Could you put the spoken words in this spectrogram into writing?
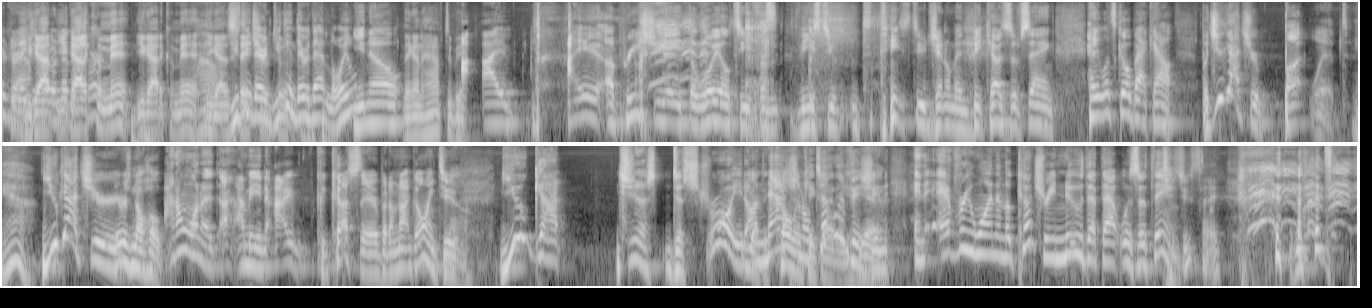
or do they. You got you got to commit. You got to commit. Wow. You got to you stay think they're- true do you think they're that loyal? You know, They're gonna have to be. I I appreciate the loyalty from these two these two gentlemen because of saying, "Hey, let's go back out." But you got your butt whipped. Yeah. You got your. There was no hope. I don't want to. I I mean, I could cuss there, but I'm not going to. You got just destroyed on national kicked out of you, television, yeah. and everyone in the country knew that that was a thing. Did you say?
